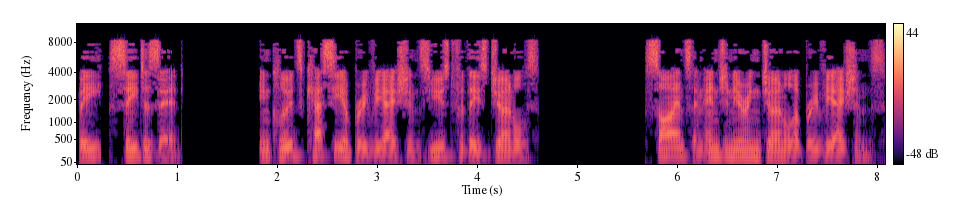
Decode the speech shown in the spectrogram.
B, C to Z. Includes CASSI abbreviations used for these journals. Science and Engineering Journal abbreviations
